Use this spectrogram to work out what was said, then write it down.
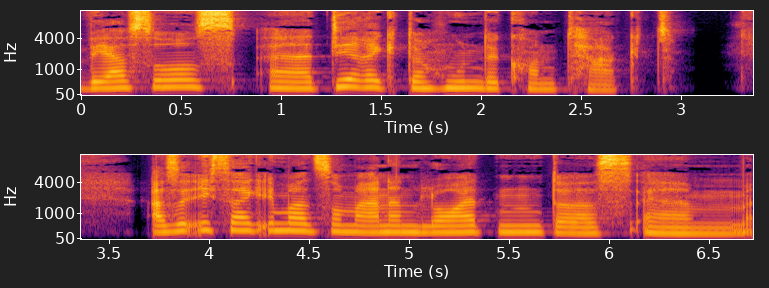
versus äh, direkter Hundekontakt. Also ich sage immer zu meinen Leuten, dass ähm,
